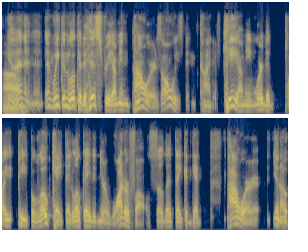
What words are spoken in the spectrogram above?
Um, yeah, and, and and we can look at a history. I mean, power has always been kind of key. I mean, where did play, people locate? They located near waterfalls so that they could get power. You know,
